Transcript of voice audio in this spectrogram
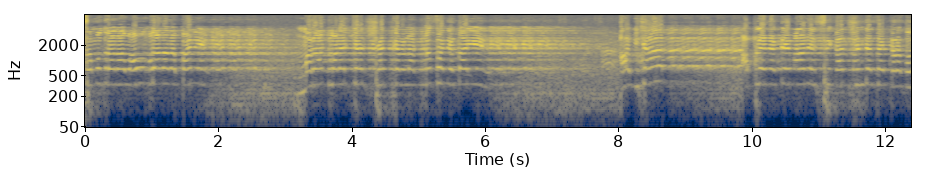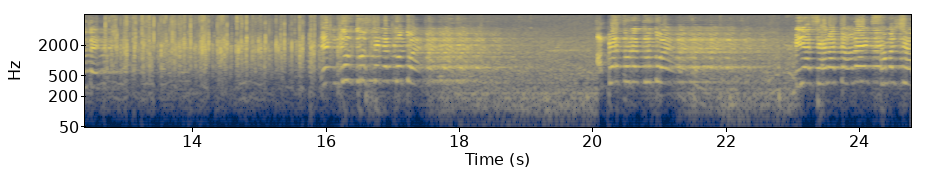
समुद्राला वाहून जाणारं पाणी मरा शेतकऱ्याला कसं देता येईल हा विचार आपले नेते माननीय श्रीकांत शिंदे साहेब करत होते एक दूरदृष्टी नेतृत्व आहे अभ्यासू नेतृत्व आहे मी या शहराच्या अनेक समस्या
